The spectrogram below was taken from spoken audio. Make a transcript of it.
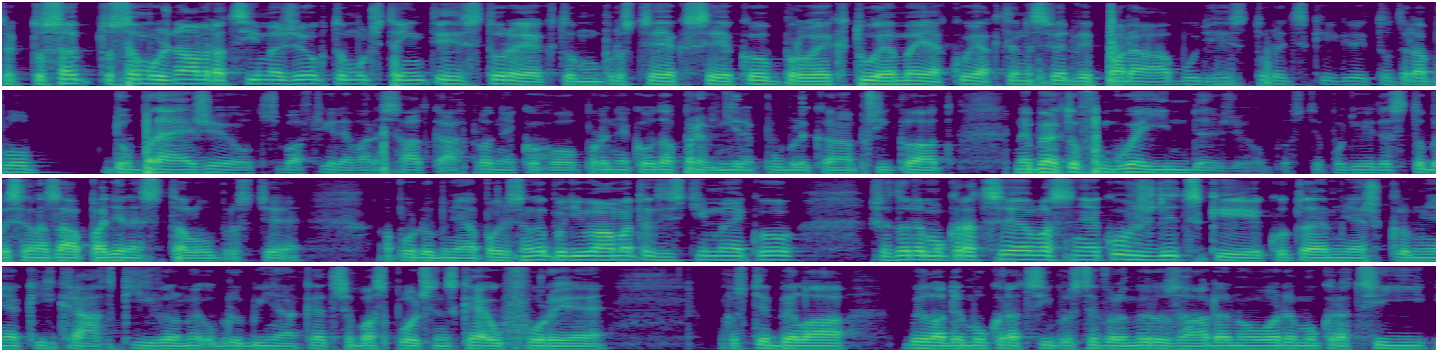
Tak to se, to se možná vracíme že jo, k tomu čtení ty historie, k tomu prostě, jak si jako projektujeme, jako jak ten svět vypadá, buď historicky, kdy to teda bylo dobré, že jo, třeba v těch devadesátkách pro někoho, pro někoho ta první republika například, nebo jak to funguje jinde, že jo, prostě podívejte se, to by se na západě nestalo prostě a podobně. A pak, když se na to podíváme, tak zjistíme, jako, že ta demokracie je vlastně jako vždycky, jako téměř, kromě nějakých krátkých velmi období nějaké třeba společenské euforie, prostě byla, byla demokracií prostě velmi rozhádanou a demokracií,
